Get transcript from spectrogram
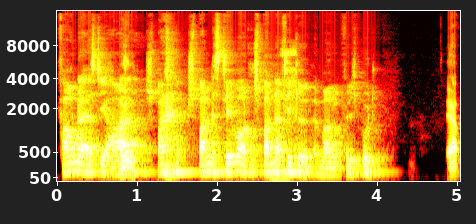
Founder SDR, also, spann spannendes Thema und ein spannender Titel, Manu, finde ich gut. Ja,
